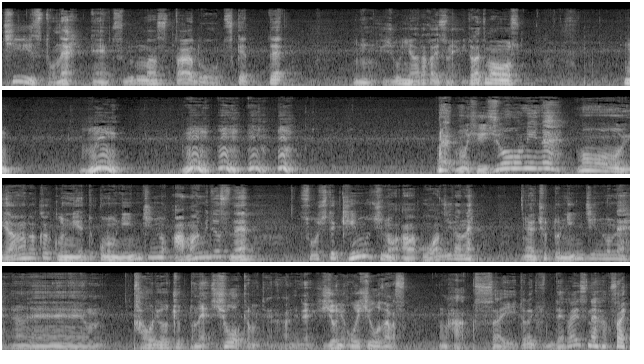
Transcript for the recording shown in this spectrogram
チーズとね、えー、粒マスタードをつけて、うん、非常に柔らかいですね。いただきます。うん。うん。うん、うん、うん、うん。ね、もう非常にね、もう柔らかく煮えて、この人参の甘みですね。そしてキムチのお味がね、えちょっと人参のね、えー、香りをちょっとね、消去みたいな感じで、非常に美味しいございます。白菜いただきます。でかいですね、白菜。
